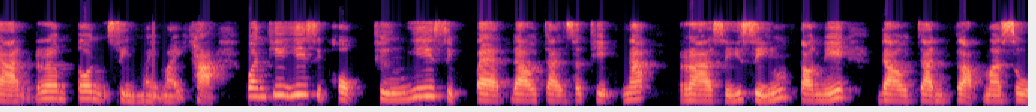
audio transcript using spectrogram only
การเริ่มต้นสิ่งใหม่ ๆ ค่ะ วันที่ 26 ถึง 28 ดาวจันทร์สถิตณราศีสิงห์ตอนนี้ดาวจันทร์กลับมาสู่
